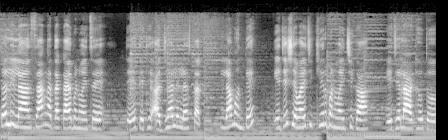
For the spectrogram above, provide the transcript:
चल लीला सांग आता काय बनवायचं आहे ते तेथे आजी आलेले असतात. लीला म्हणते एजे शेवायची खीर बनवायची का? एजेला आठवतं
